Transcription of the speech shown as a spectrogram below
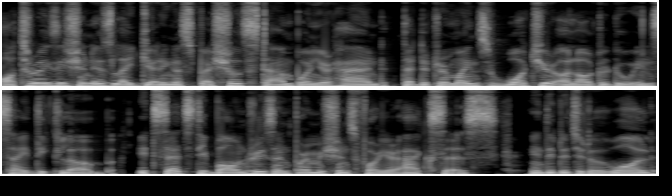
Authorization is like getting a special stamp on your hand that determines what you're allowed to do inside the club. It sets the boundaries and permissions for your access. In the digital world,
